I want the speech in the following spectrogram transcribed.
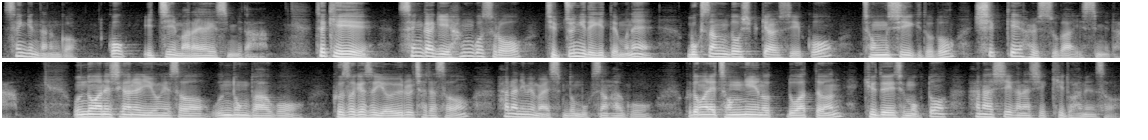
생긴다는 거꼭 잊지 말아야겠습니다. 특히 생각이 한 곳으로 집중이 되기 때문에 묵상도 쉽게 할 수 있고 정시 기도도 쉽게 할 수가 있습니다. 운동하는 시간을 이용해서 운동도 하고 그 속에서 여유를 찾아서 하나님의 말씀도 묵상하고 그동안에 정리해 놓았던 기도의 제목도 하나씩 하나씩 기도하면서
